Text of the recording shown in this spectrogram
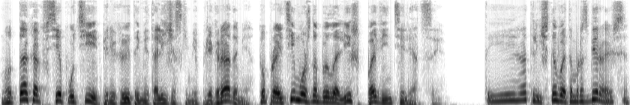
Но так как все пути перекрыты металлическими преградами, то пройти можно было лишь по вентиляции. «Ты отлично в этом разбираешься».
